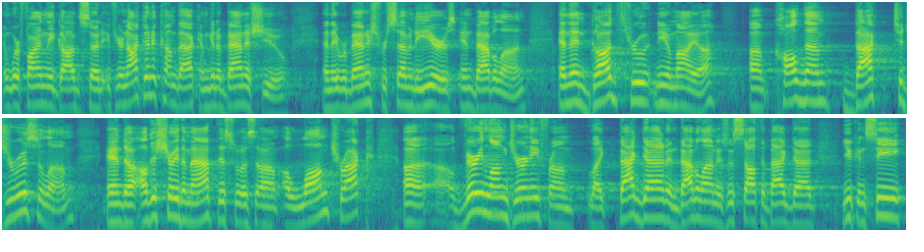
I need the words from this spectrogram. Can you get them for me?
And where finally God said, If you're not going to come back, I'm going to banish you. And they were banished for 70 years in Babylon. And then God, through Nehemiah, um, called them back to Jerusalem. And uh, I'll just show you the map. This was um, a long trek, a very long journey from like Baghdad, and Babylon is just south of Baghdad. You can see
